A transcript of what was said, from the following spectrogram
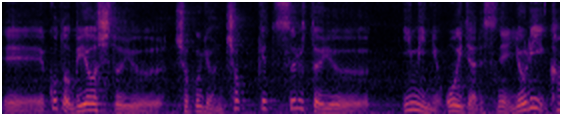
えーこと美容師という職業に直結するという意味においてはですねより考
